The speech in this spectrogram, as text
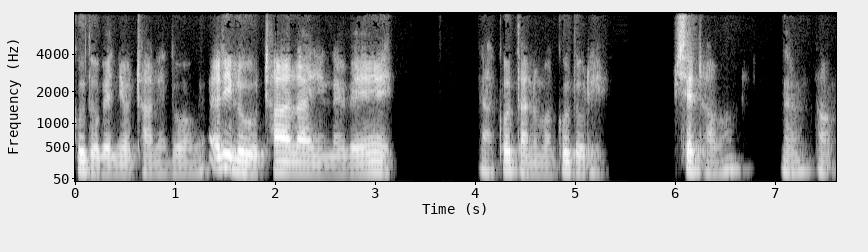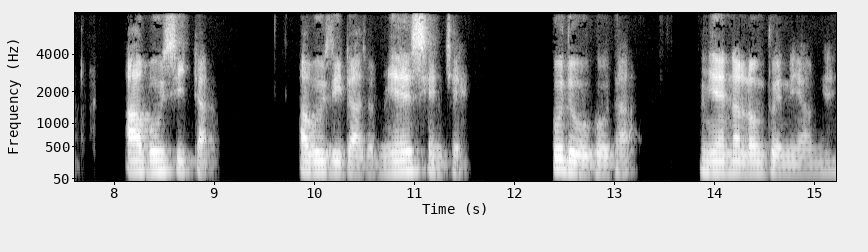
ကုသိုလ်ပဲညွတ်ထားတယ်တော့အဲ့ဒီလိုထားလိုက်ရင်လည်း နော်ကိုယ်တဏ္ဍမှာကုသိုလ်တွေဖြစ်တာပါနော်နောက်အာဘုဇိတအာဘုဇိတဆိုမြဲစင်ကြယ်ကုသိုလ်ကိုသာမြဲနှလုံးသွင်းနေရမယ်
